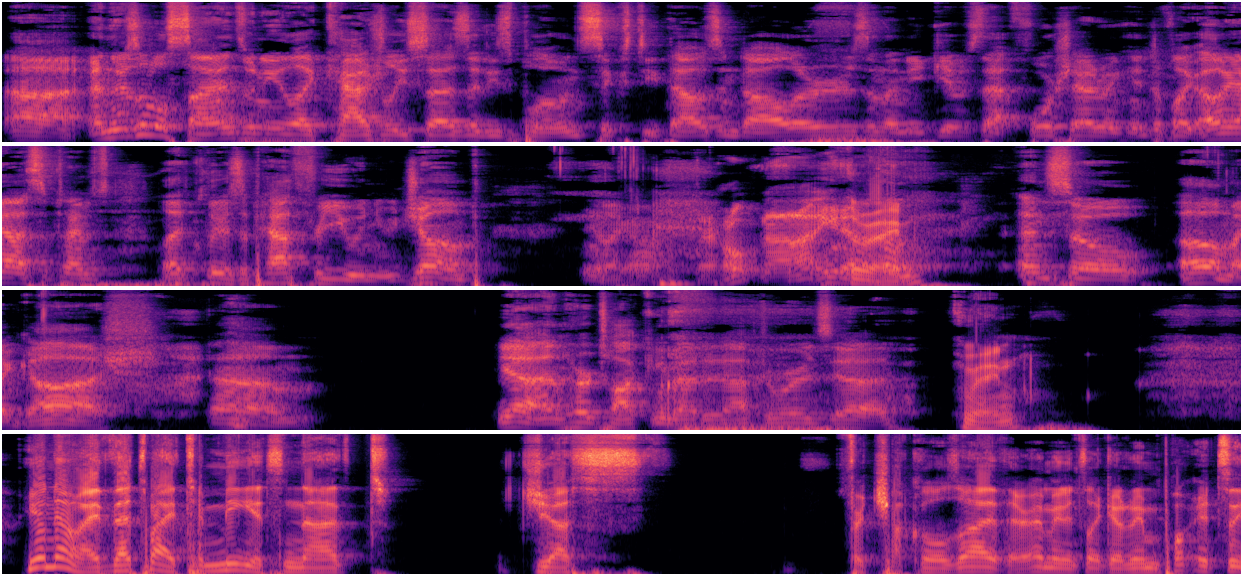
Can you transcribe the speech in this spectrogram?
uh, and there's little signs when he like casually says that he's blown sixty thousand dollars, and then he gives that foreshadowing hint of like, "Oh yeah, sometimes life clears a path for you and you jump." And you're like, oh, "I hope not," you know. Right. And so, oh my gosh, um, yeah, and her talking about it afterwards, yeah. Right. You know, I, that's why to me it's not just for chuckles either. I mean, it's like an impo- it's a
